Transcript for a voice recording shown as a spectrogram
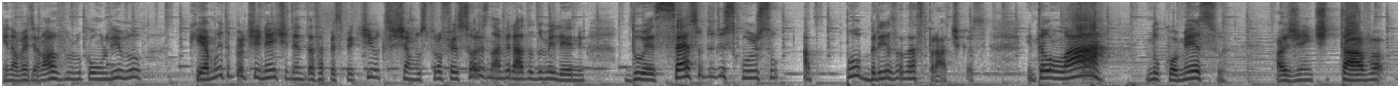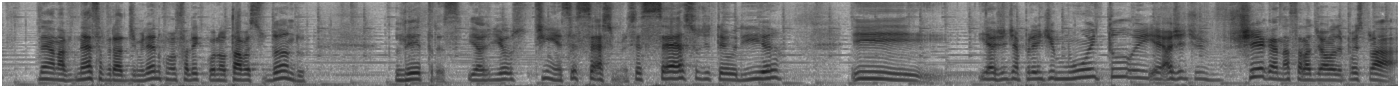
em 99, publicou um livro que é muito pertinente dentro dessa perspectiva, que se chama Os Professores na Virada do Milênio, do excesso de discurso à pobreza das práticas. Então, lá no começo, a gente estava né, nessa virada de milênio, como eu falei quando eu estava estudando letras, e eu tinha esse excesso, esse excesso de teoria e, e a gente aprende muito e a gente chega na sala de aula depois para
